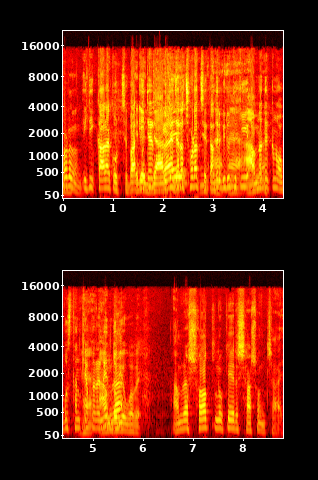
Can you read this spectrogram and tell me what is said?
ষড়যন্ত্র। এটি কারা করছে বা এটা যারা ছড়াচ্ছে তাদের হ্যাঁ, বিরুদ্ধে কি হ্যাঁ, আপনাদের কোনো অবস্থান কি হ্যাঁ, আপনারা নেন দলীয়ভাবে? আমরা সৎ লোকের শাসন চাই।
